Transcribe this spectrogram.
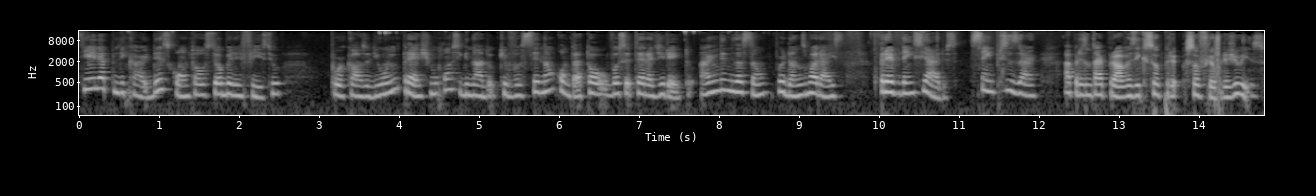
se ele aplicar desconto ao seu benefício por causa de um empréstimo consignado que você não contratou, você terá direito à indenização por danos morais previdenciários, sem precisar apresentar provas de que sofreu prejuízo.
